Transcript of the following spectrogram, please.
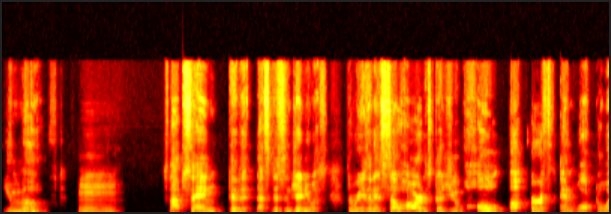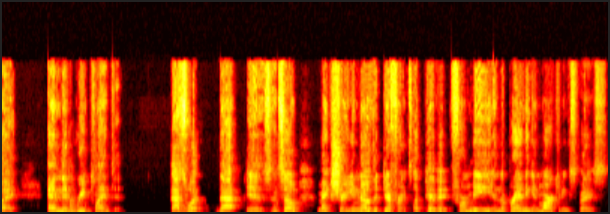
You moved. Mm. Stop saying pivot. That's disingenuous. The reason it's so hard is because you whole up earth and walked away and then replanted. That's what that is. And so make sure you know the difference. A pivot for me in the branding and marketing space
